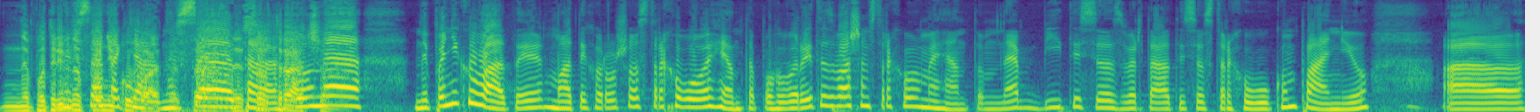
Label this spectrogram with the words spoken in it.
не потрібно не все панікувати. таке, не Та, все, не все так. Головне не панікувати, мати хорошого страхового агента, поговорити з вашим страховим агентом, не бійтеся звертатися в страхову компанію. А,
